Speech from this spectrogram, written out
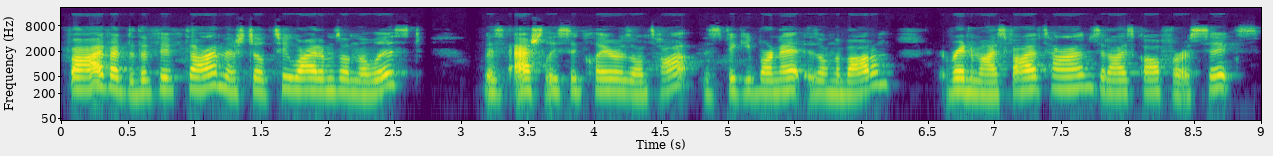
5. After the fifth time, there's still two items on the list. Miss Ashley Sinclair is on top. Miss Vicki Barnett is on the bottom. Randomized five times. The dice call for a 6.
